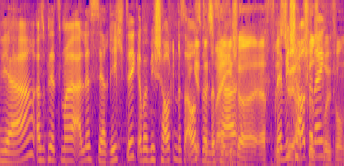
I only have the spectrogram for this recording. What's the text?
Ja, also jetzt mal alles sehr richtig, aber wie schaut denn das aus, wenn Das das war eh Haar... schon eine Na, wie, schaut denn Friseurabschlussprüfung.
